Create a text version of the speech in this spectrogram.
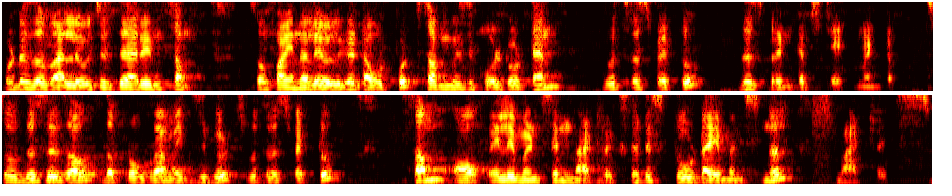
what is the value which is there in sum. So finally we'll get output sum is equal to 10 with respect to this printf statement. So this is how the program executes with respect to sum of elements in matrix that is two dimensional matrix.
